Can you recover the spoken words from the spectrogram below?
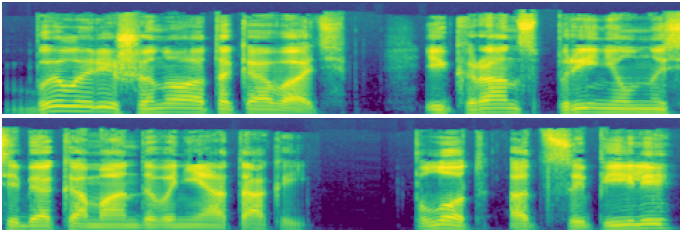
Было решено атаковать, и Кранц принял на себя командование атакой. Плот отцепили,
